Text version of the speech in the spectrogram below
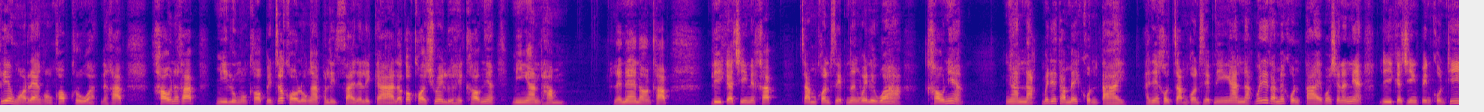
เรียกหัวแรงของครอบครัวนะครับเขานะครับมีลุงของเขาเป็นเจ้าของโรงงานผลิตสายนาฬิกา แล้วก็คอยช่วยเหลือให้เขาเนี่ยมีงานทำและแน่นอนครับลีกาชิงนะครับจำคอนเซปต์หนึ่งไว้เลยว่าเขาเนี่ยงานหนักไม่ได้ทำให้คนตาย อันนี้เขาจำคอนเซปต์นี้งานหนักไม่ได้ทำให้คนตาย เพราะฉะนั้นเนี่ยลีกาชิงเป็นคนที่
